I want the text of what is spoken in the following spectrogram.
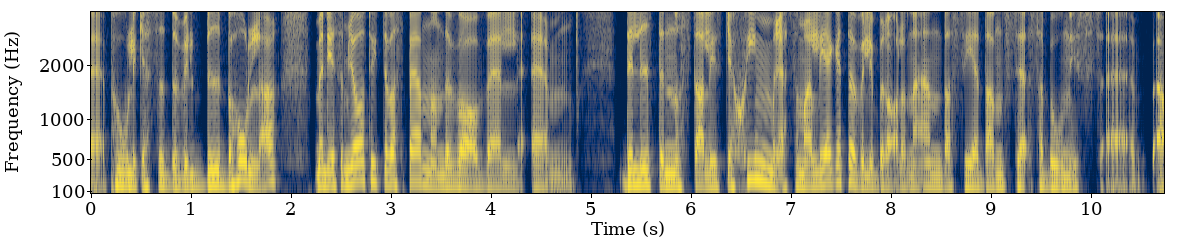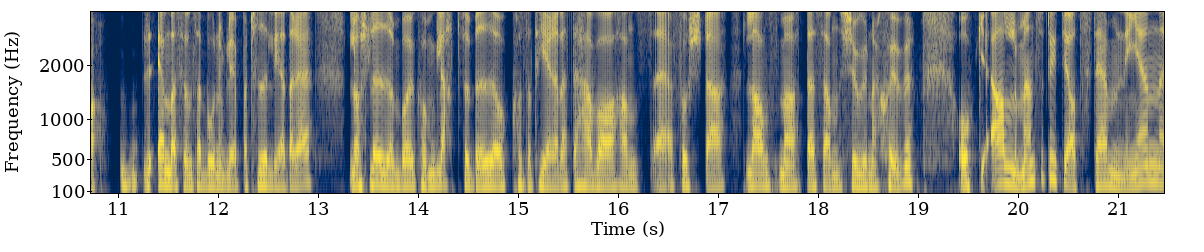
eh, på olika sidor vill bibehålla. Men det som jag tyckte var spännande var väl eh, det lite nostalgiska skimret som har legat över Liberalerna ända sedan Sabonis, eh, ja, ända sedan Sabuni blev partiledare. Lars Leijonborg kom glatt förbi och konstaterade att det här var hans eh, första landsmöte sedan 2007. Och allmänt så tyckte jag att stämningen,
